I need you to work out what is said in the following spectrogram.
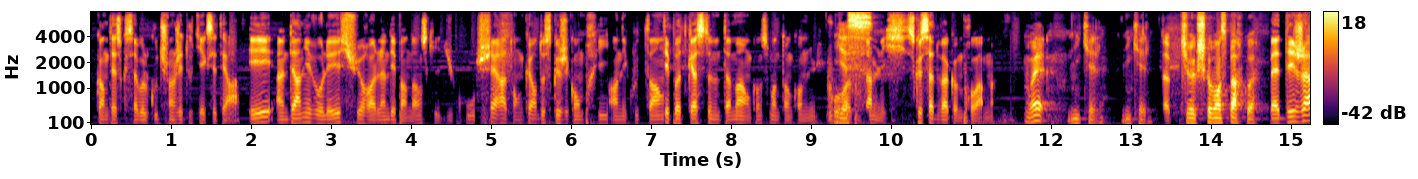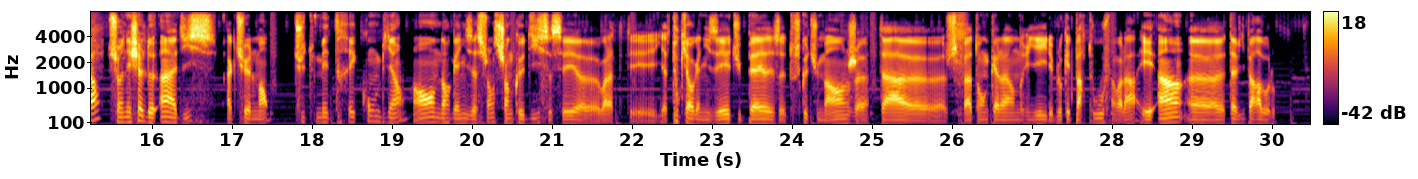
Quand est-ce que ça vaut le coup de changer d'outils, etc. Et un dernier volet sur l'indépendance qui est du coup cher à ton cœur de ce que j'ai compris en écoutant tes podcasts notamment en consommant ton contenu pour yes. Euh, Est-ce que ça te va comme programme? Ouais, nickel. Nickel. Tu veux que je commence par quoi? Bah Déjà, sur une échelle de 1 à 10, actuellement, tu te mettrais combien en organisation, sachant que 10, c'est euh, voilà, il y a tout qui est organisé, tu pèses tout ce que tu manges, t'as, euh, je sais pas, ton calendrier, il est bloqué de partout, enfin voilà, et 1, euh, ta vie parabolo.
